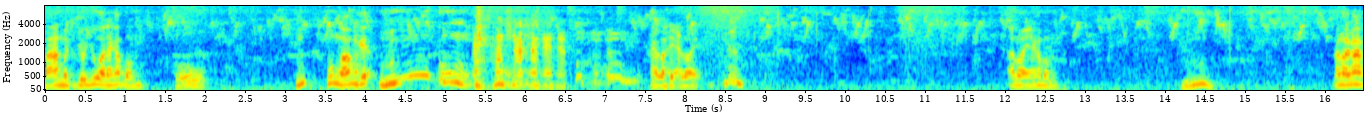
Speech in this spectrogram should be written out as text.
ปลาหมึกยั่วๆนะครับผมกุ้ กุ้งเหรอเมื่อกี้หืมกุ้ง อร่อย อร่อย อร่อยนะครับผมอืมอร่อยมาก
